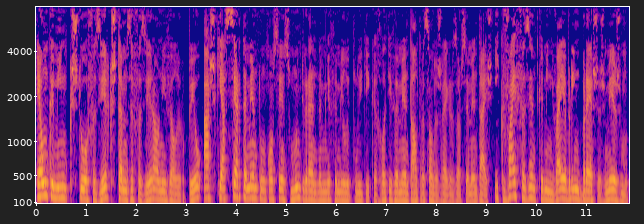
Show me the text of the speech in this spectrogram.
É um caminho que estou a fazer, que estamos a fazer ao nível europeu. Acho que há certamente um consenso muito grande na minha família política relativamente à alteração das regras orçamentais e que vai fazendo caminho, vai abrindo brechas mesmo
